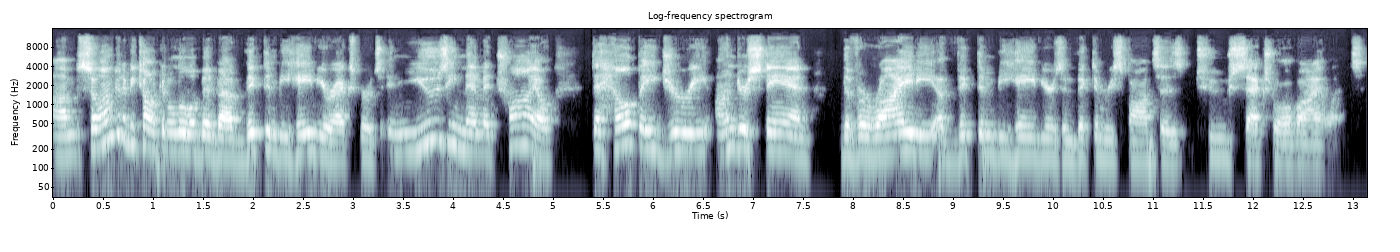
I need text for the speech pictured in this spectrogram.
Um, so I'm going to be talking a little bit about victim behavior experts and using them at trial to help a jury understand the variety of victim behaviors and victim responses to sexual violence.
